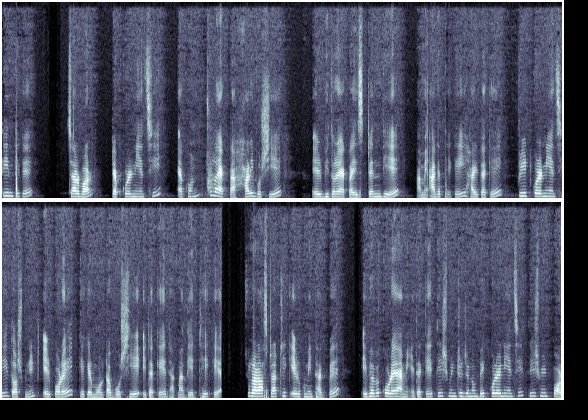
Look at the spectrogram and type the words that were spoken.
তিন থেকে চারবার ট্যাপ করে নিয়েছি। এখন চুলা একটা হাঁড়ি বসিয়ে এর ভিতরে একটা স্ট্যান্ড দিয়ে আমি আগে থেকেই হাঁড়িটাকে প্রিট করে নিয়েছি দশ মিনিট। এরপরে কেকের মোলটা বসিয়ে এটাকে ঢাকনা দিয়ে ঢেকে চুলার আঁচটা ঠিক এরকমই থাকবে। এইভাবে করে আমি এটাকে 30 মিনিটের জন্য বেক করে নিয়েছি। 30 মিনিট পর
